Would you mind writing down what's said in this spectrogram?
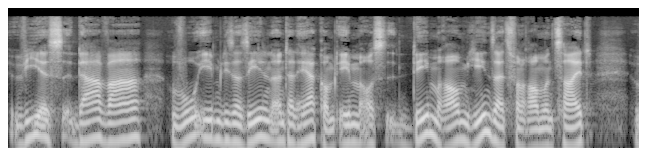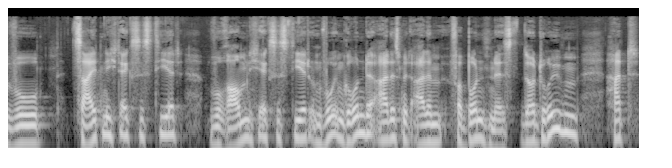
wie es da war, wo eben dieser Seelenanteil herkommt, eben aus dem Raum jenseits von Raum und Zeit, wo Zeit nicht existiert, wo Raum nicht existiert und wo im Grunde alles mit allem verbunden ist. Dort drüben hat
